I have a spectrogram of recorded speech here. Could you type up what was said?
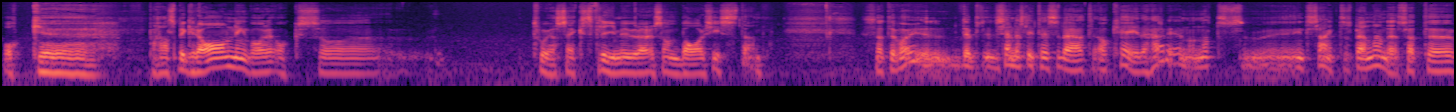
Och eh, på hans begravning var det också, tror jag, sex frimurare som bar kistan. Så att det, var ju, det kändes lite sådär att okej, okay, det här är något intressant och spännande. Så att eh,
